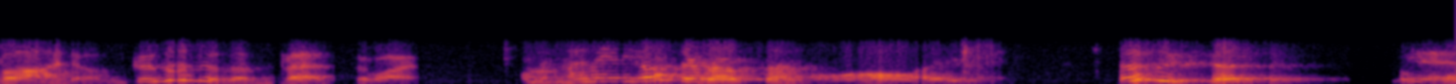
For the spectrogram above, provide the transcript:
bottom because those are the best ones. I mean, you have to roast them all. Like that's excessive. Yeah.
